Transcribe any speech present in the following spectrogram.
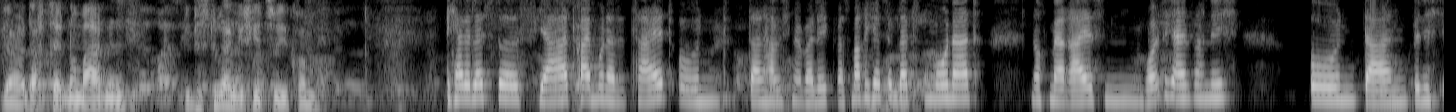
ja, Dachzeltnomaden, wie bist du eigentlich hierzu gekommen? Ich hatte letztes Jahr drei Monate Zeit und dann habe ich mir überlegt, was mache ich jetzt im letzten Monat? Noch mehr reisen wollte ich einfach nicht. Und dann bin ich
